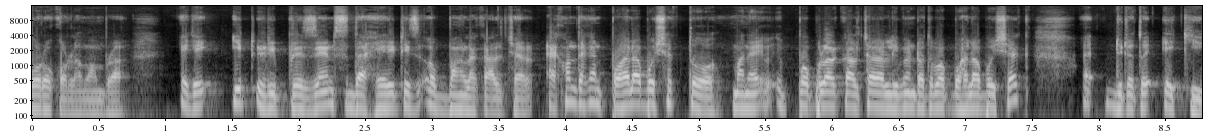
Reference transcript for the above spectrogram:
বড় করলাম আমরা। এই যে it represents the heritage of Bangla culture এখন দেখেন পয়লা বৈশাখ তো মানে পপুলার কালচারাল ইভেন্ট অথবা পয়লা বৈশাখ দুটা তো একই।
